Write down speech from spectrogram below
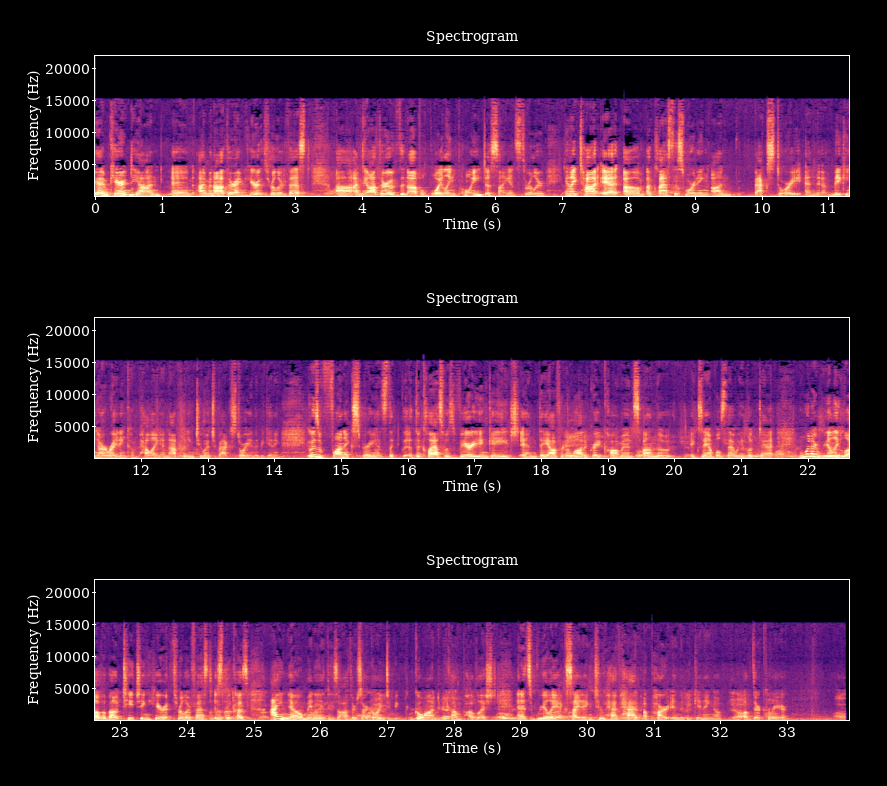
Hi, I'm Karen Dionne, and I'm an author. I'm here at ThrillerFest. Uh, I'm the author of the novel Boiling Point, a science thriller, and I taught at um, a class this morning on backstory and making our writing compelling and not putting too much backstory in the beginning. It was a fun experience. The, the class was very engaged and they offered a lot of great comments on the examples that we looked at. And what I really love about teaching here at ThrillerFest is because I know many of these authors are going to be, go on to become published and it's really exciting to have had a part in the beginning of, of their career.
